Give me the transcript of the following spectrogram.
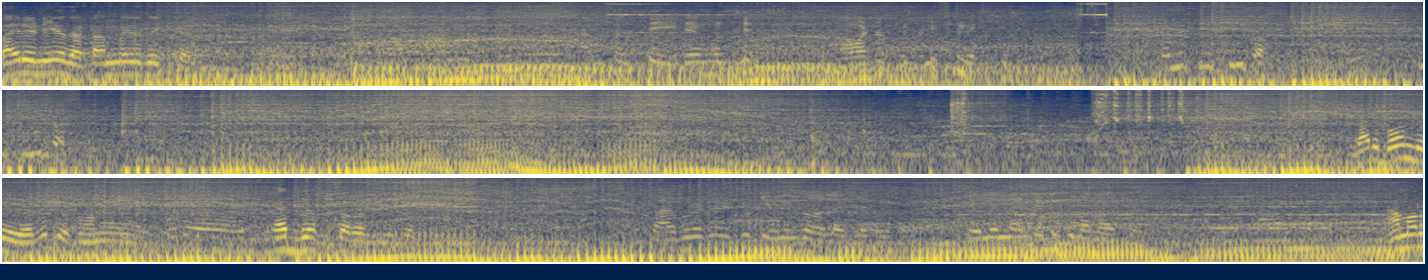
বাইরে নিয়ে যা টান মেরে দেখতে। এইটার মধ্যে আমারটা বন্ধ হয়ে যাবে তো মানে অ্যাডজাস্ট করার জন্য। কার্বোরেটর একটু টিউনিং করা লাগবে। তেলের লাইনটা একটু পুরানো আছে। আমার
